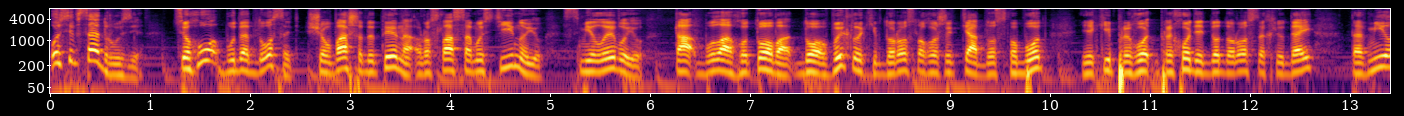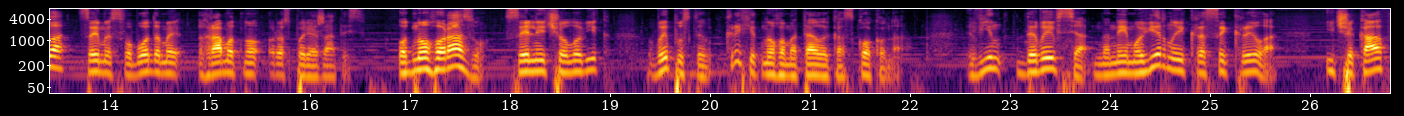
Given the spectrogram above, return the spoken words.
Ось і все, друзі. Цього буде досить, щоб ваша дитина росла самостійною, сміливою та була готова до викликів дорослого життя, до свобод, які приходять до дорослих людей, та вміла цими свободами грамотно розпоряджатись. Одного разу сильний чоловік випустив крихітного метелика з кокона. Він дивився на неймовірної краси крила і чекав,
